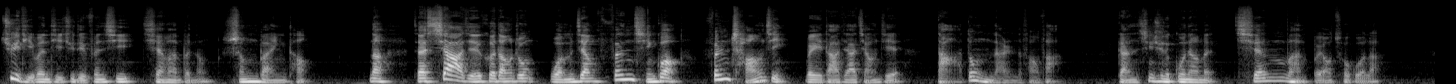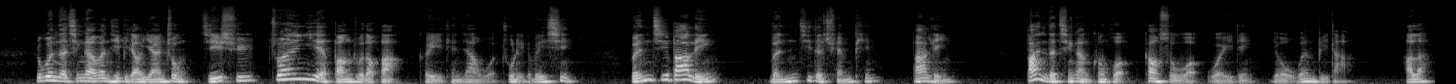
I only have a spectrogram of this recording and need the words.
具体问题具体分析，千万不能生搬硬套。那在下节课当中，我们将分情况、分场景为大家讲解打动男人的方法。感兴趣的姑娘们千万不要错过了。如果你的情感问题比较严重，急需专业帮助的话，可以添加我助理的微信文姬八零，文姬的全拼八零，把你的情感困惑告诉我，我一定有问必答。好了。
